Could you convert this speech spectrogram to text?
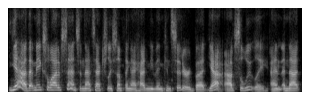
Yeah, that makes a lot of sense. And that's actually something I hadn't even considered. But yeah, absolutely. And and that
